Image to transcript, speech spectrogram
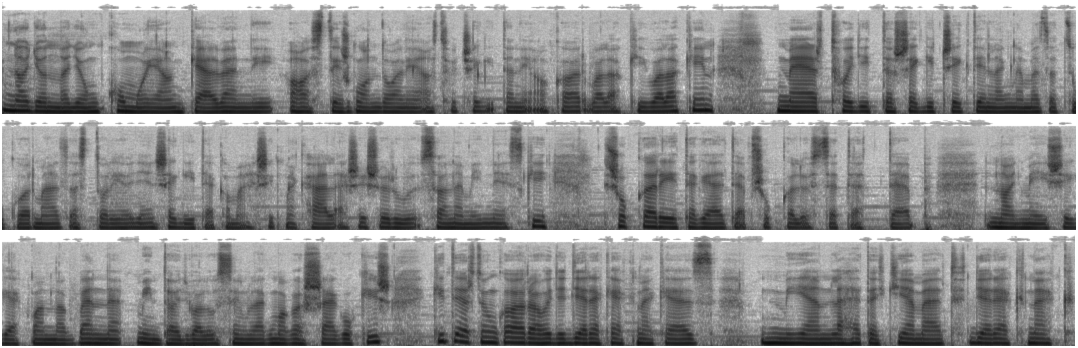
nagyon-nagyon komolyan kell venni azt, és gondolni azt, hogy segíteni akar valaki valakin, mert hogy itt a segítség tényleg nem ez a cukormáza sztori, hogy én segítek, a másik meg hálás és örül, szóval nem így néz ki. Sokkal rétegeltebb, sokkal összetettebb nagy mélységek vannak benne, mint ahogy valószínűleg magasságok is. Kitértünk arra, hogy a gyerekeknek ez milyen lehet egy kiemelt gyereknek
